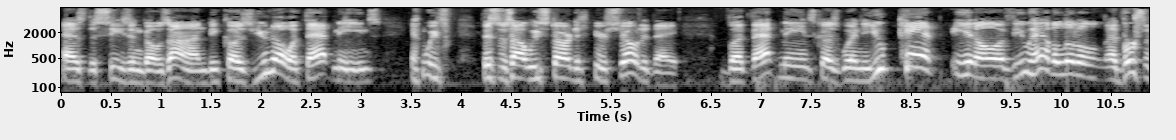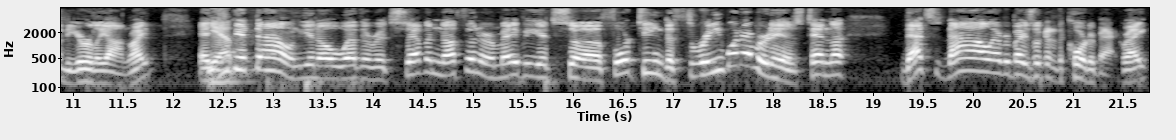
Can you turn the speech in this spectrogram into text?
as the season goes on, because you know what that means, and we've this is how we started your show today. But that means because when you can't, you know, if you have a little adversity early on, right? and yep. you get down, you know, whether it's seven nothing or maybe it's uh, fourteen to three, whatever it is, ten. That's now everybody's looking at the quarterback, right?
